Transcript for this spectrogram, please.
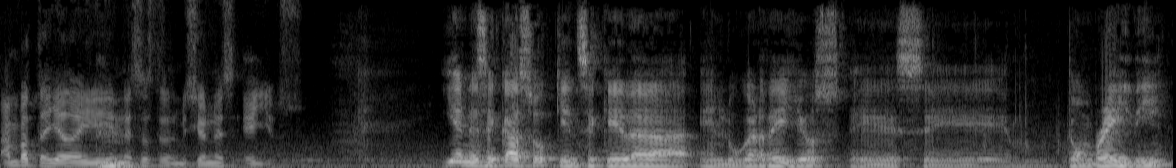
han batallado ahí en esas transmisiones ellos. Y en ese caso, quien se queda en lugar de ellos es eh, Tom Brady,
